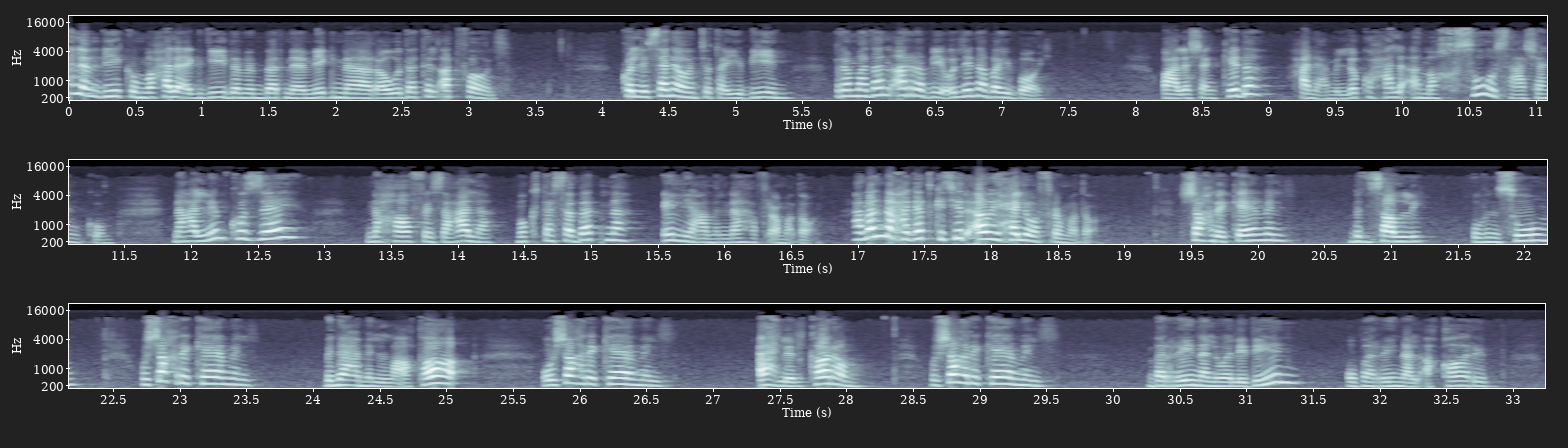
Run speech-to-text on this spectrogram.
أهلا بيكم وحلقة جديدة من برنامجنا روضة الأطفال. كل سنة وأنتم طيبين. رمضان قرب يقول لنا باي باي. وعلشان كده هنعمل لكم حلقة مخصوص عشانكم. نعلمكم إزاي؟ نحافظ على مكتسباتنا اللي عملناها في رمضان. عملنا حاجات كتير قوي حلوة في رمضان. شهر كامل بنصلي وبنصوم وشهر كامل بنعمل العطاء وشهر كامل أهل الكرم وشهر كامل برينا الوالدين وبرينا الأقارب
